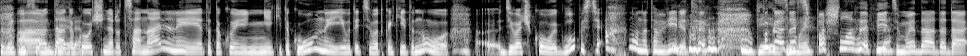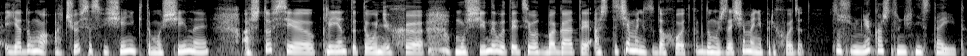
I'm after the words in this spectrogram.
Срабатывает, на а, самом да, деле. такой очень рациональный, это такой некий такой умный, и вот эти вот какие-то, ну, э, девочковые глупости, а, ну она там верит, погадать пошла, ведьмы, да-да-да. Я думаю, а что все священники-то мужчины? А что все клиенты-то у них э, мужчины вот эти вот богатые? А зачем они туда ходят? Как думаешь, зачем они приходят? Слушай, мне кажется, у них не стоит.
